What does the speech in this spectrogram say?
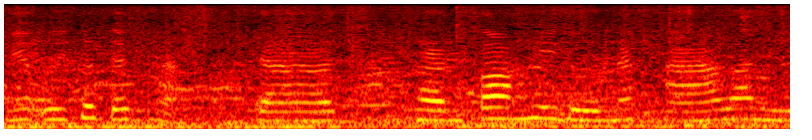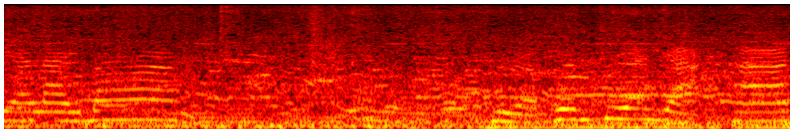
แม่อุ้ยก็จะถ่าจะแทนกล้องให้ดูนะคะว่ามีอะไรบ้างเผื่อเพื่อนๆอยากทาน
